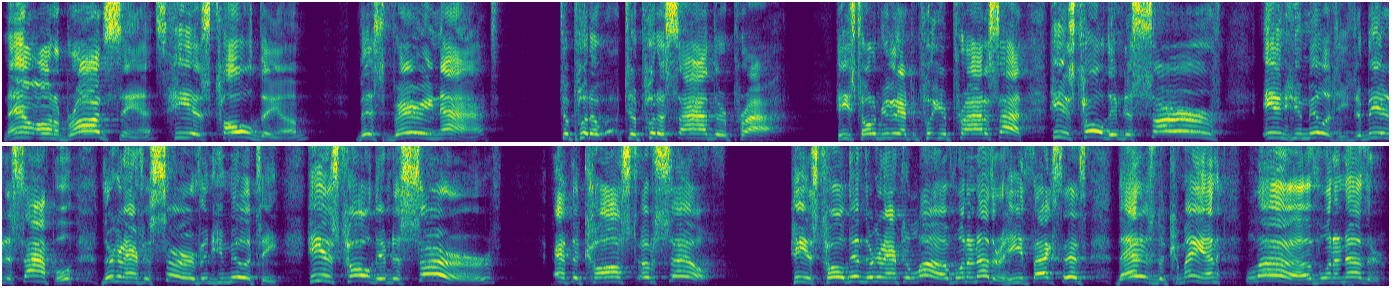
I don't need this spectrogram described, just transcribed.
Now, on a broad sense, he has told them this very night to put, a, to put aside their pride. He's told them, You're going to have to put your pride aside. He has told them to serve in humility. To be a disciple, they're going to have to serve in humility. He has told them to serve at the cost of self. He has told them they're going to have to love one another. He, in fact, says that is the command love one another.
